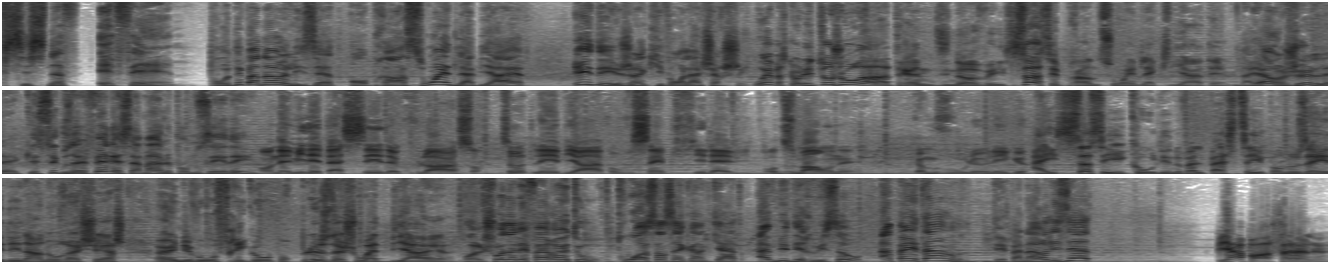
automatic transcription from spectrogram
969 FM. Au dépanneur Lisette, on prend soin de la bière et des gens qui vont la chercher. Oui, parce qu'on est toujours en train d'innover. Ça, c'est prendre soin de la clientèle. D'ailleurs, Jules, qu'est-ce que vous avez fait récemment là, pour nous aider? On a mis des passés de couleurs sur toutes les bières pour vous simplifier la vie. Pour du monde hein, comme vous, là, les gars. Hey, ça, c'est cool, des nouvelles pastilles pour nous aider dans nos recherches. Un nouveau frigo pour plus de choix de bières. Pas le choix d'aller faire un tour. 354 Avenue des Ruisseaux, à Pintendre. Dépanneur Lisette. Bien en passant, là.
